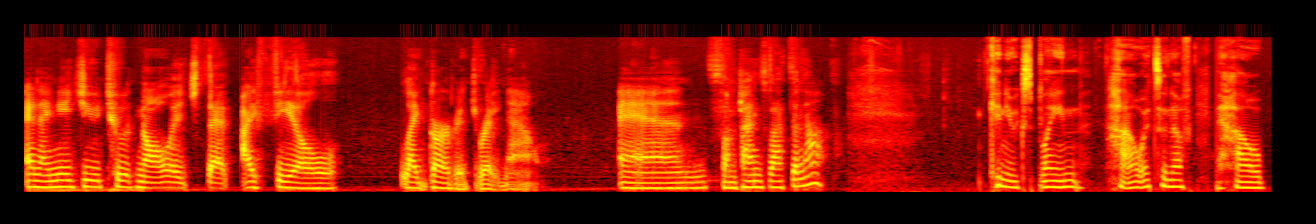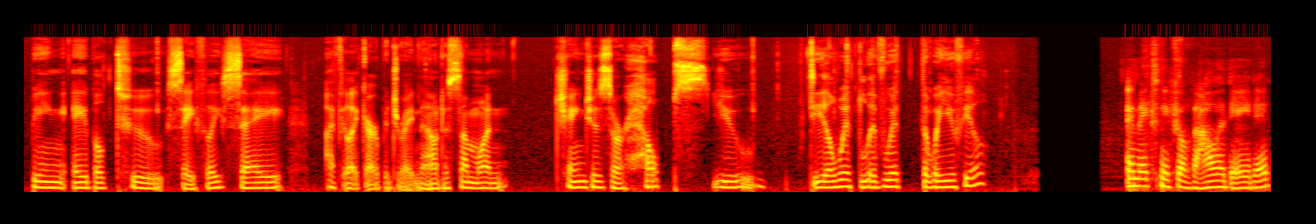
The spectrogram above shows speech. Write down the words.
And I need you to acknowledge that I feel like garbage right now. And sometimes that's enough. Can you explain how it's enough? How being able to safely say, I feel like garbage right now to someone changes or helps you deal with, live with the way you feel? It makes me feel validated.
